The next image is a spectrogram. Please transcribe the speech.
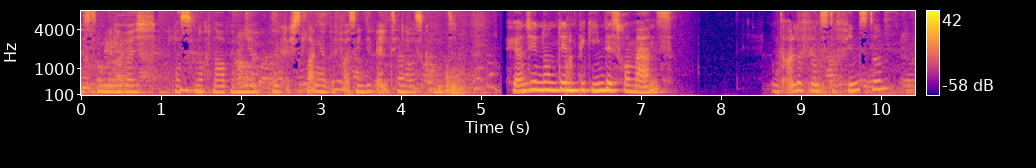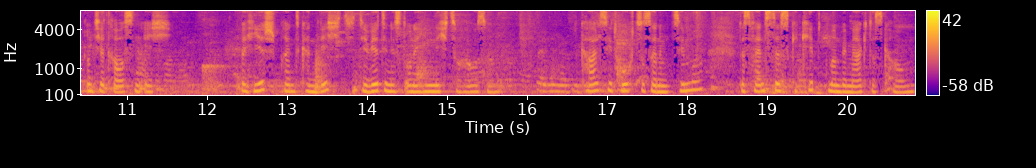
ist immer lieber, ich lasse sie noch nah bei mir, möglichst lange, bevor sie in die Welt hinauskommt. Hören Sie nun den Beginn des Romans. Und alle Fenster finster und hier draußen ich. Bei Hirsch brennt kein Licht, die Wirtin ist ohnehin nicht zu Hause. Karl sieht hoch zu seinem Zimmer, das Fenster ist gekippt, man bemerkt das kaum.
